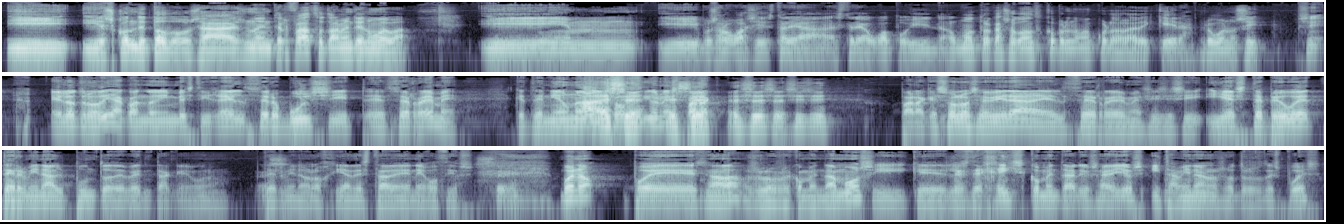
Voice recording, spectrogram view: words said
y, y esconde todo, o sea, es una interfaz totalmente nueva. Y, y pues algo así, estaría, estaría guapo. Y en algún otro caso conozco, pero no me acuerdo ahora de qué era, pero bueno, sí. Sí, el otro día cuando investigué el Zero Bullshit eh, CRM, que tenía una de ah, las opciones ese, para... ese, ese, sí, sí. Para que solo se viera el CRM, sí, sí, sí. Y este PV terminal, punto de venta, que bueno, terminología de esta de negocios. Sí. Bueno, pues nada, os lo recomendamos y que les dejéis comentarios a ellos y también a nosotros después.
